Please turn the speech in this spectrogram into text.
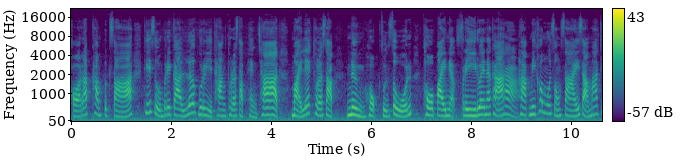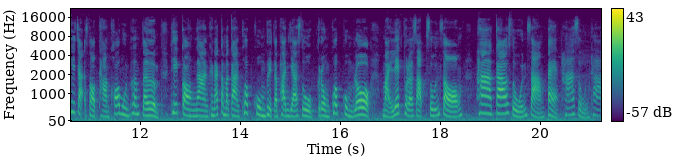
ขอรับคำปรึกษาที่ศูนย์บริการเลิกบุหรี่ทางโทรศัพท์แห่งชาติ หมายเลขโทรศัพท์ 1600 โทรไปเนี่ยฟรีด้วยนะคะค่ะหากมีข้อมูลสงสัยสามารถที่จะสอบถามข้อมูลเพิ่มเติม ที่กองงานคณะกรรมการควบคุมผลิตภัณฑ์ยาสูบกรมควบคุมโรค หมายเลขโทรศัพท์ 02 590 3850 ค่ะ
